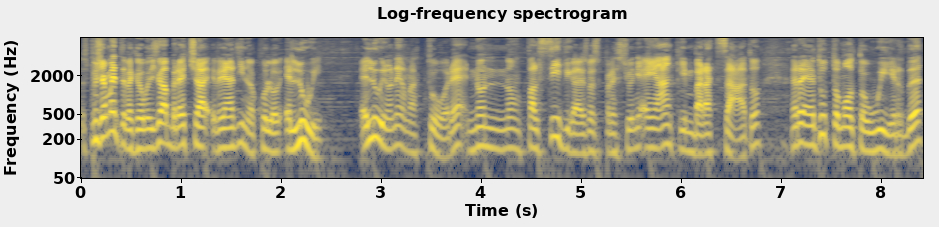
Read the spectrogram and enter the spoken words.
specialmente perché come diceva Breccia, Renatino è quello è lui e lui non è un attore, non, non falsifica le sue espressioni, è anche imbarazzato, rende tutto molto weird,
